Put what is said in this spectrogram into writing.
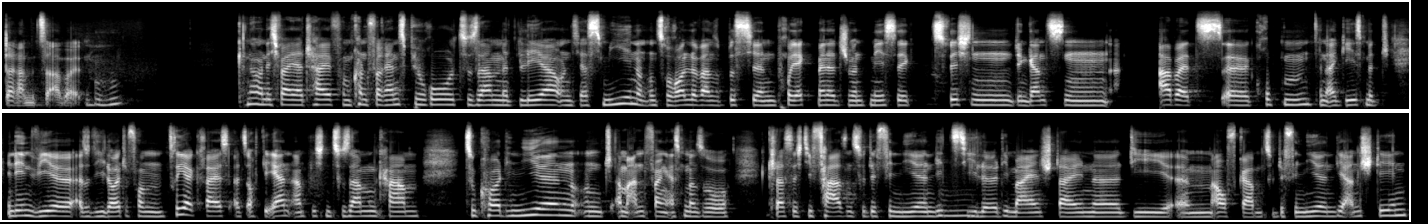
daran mitzuarbeiten. Mhm. Genau, und ich war ja Teil vom Konferenzbüro zusammen mit Lea und Jasmin und unsere Rolle war so ein bisschen Projektmanagement-mäßig zwischen den ganzen Arbeitsgruppen, den AGs, mit, in denen wir, also die Leute vom Triggerkreis als auch die Ehrenamtlichen zusammenkamen, zu koordinieren und am Anfang erstmal so klassisch die Phasen zu definieren, die mhm. Ziele, die Meilensteine, die ähm, Aufgaben zu definieren, die anstehen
